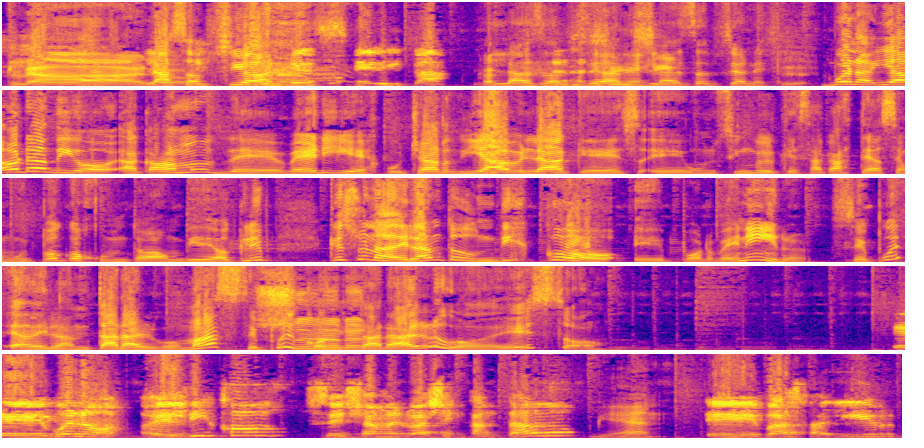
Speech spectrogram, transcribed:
Claro. Las opciones. médica? Las opciones, Sí, sí. las opciones. Bueno, y ahora digo, acabamos de ver y escuchar Diabla, que es eh, un single que sacaste hace muy poco junto a un videoclip, que es un adelanto de un disco eh, por venir. ¿Se puede adelantar algo más? ¿Se puede contar algo de eso? Eh, bueno, el disco se llama El Valle Encantado. Bien, Eh, va a salir,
